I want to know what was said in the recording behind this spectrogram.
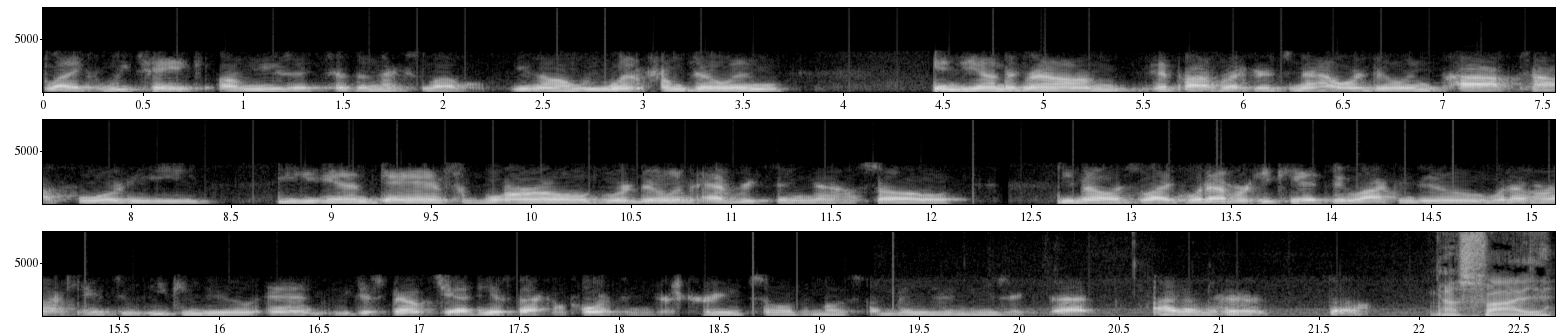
like we take our music to the next level. You know, we went from doing indie underground hip hop records. Now we're doing pop, top forty, EDM, dance, world. We're doing everything now. So, you know, it's like whatever he can't do, I can do. Whatever I can't do, he can do. And we just bounce the ideas back and forth and just create some of the most amazing music that I've ever heard. So that's fire.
